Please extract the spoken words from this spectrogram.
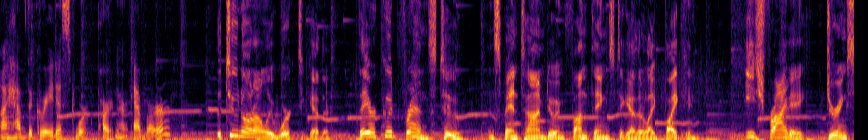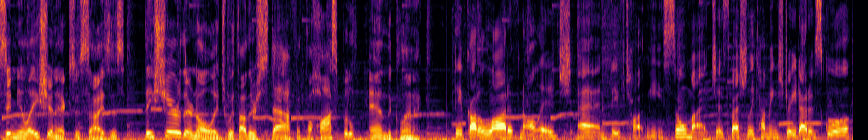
I have the greatest work partner ever. The two not only work together, they are good friends too, and spend time doing fun things together like biking. Each Friday, during simulation exercises, they share their knowledge with other staff at the hospital and the clinic. They've got a lot of knowledge and they've taught me so much, especially coming straight out of school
